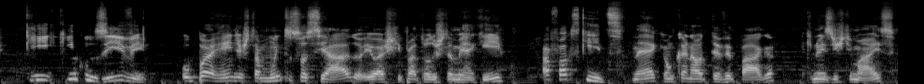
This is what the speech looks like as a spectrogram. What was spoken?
que, que inclusive o Power Rangers está muito associado, eu acho que para todos também aqui, a Fox Kids, né? Que é um canal de TV paga, que não existe mais,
